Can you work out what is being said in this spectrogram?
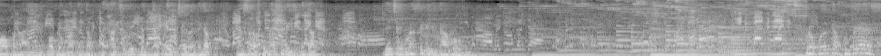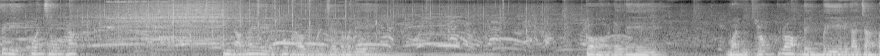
มอบอะไรมอบรางวัลให้กับในอันสมิธหนึ่งครับเรียนเชิญนะครับ สำหรับคุณแม่สิรินะครับเรียนเชิญคุณแม่สิริครับผมปรบมือกับคุณแม่สิริควรชมครับ ที่ทำให้พวกเราได้มาเจอกันวันนี้ ก็เนื่องในวันครบรอบหนึ่งปีในการจากไป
